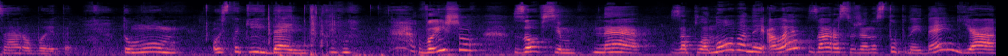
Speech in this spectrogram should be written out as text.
це робити. Тому ось такий день вийшов зовсім не запланований, але зараз уже наступний день. Я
